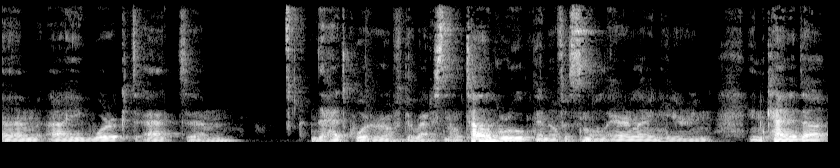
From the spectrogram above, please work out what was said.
Um, I worked at um, the headquarter of the Radisson Hotel Group, then of a small airline here in, in Canada.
